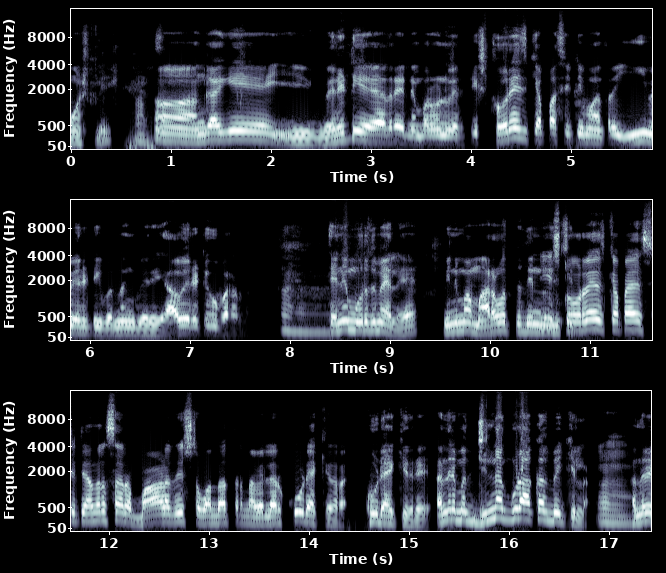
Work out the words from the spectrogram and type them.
ಮೋಸ್ಟ್ಲಿ. ಹಂಗಾಗಿ ಈ ವೆರೈಟಿ ಆದ್ರೆ number one variety storage capacity ಮಾತ್ರ ಈ ವೆರೈಟಿ ಬಂದಂಗೆ ಬೇರೆ ಯಾವ ವೆರೈಟಿಗೂ ಬರಲ್ಲ. ತೆನೆ ಮುರಿದ ಮೇಲೆ ಮಿನಿಮಮ್ ಅರವತ್ತು ದಿನ ಸ್ಟೋರೇಜ್ ಕೆಪಾಸಿಟಿ ಅಂದ್ರೆ ಸರ್ ಬಾಳ ದಿಷ್ಟ ಒಂದ್ ಹತ್ರ ನಾವೆಲ್ಲರೂ ಕೂಡಿ ಹಾಕಿದ್ರೆ. ಕೂಡಿ ಹಾಕಿದ್ರೆ. ಅಂದ್ರೆ ಮತ್ತೆ ಜಿನ್ನ ಕೂಡ ಹಾಕೋದ್ ಬೇಕಿಲ್ಲ. ಅಂದ್ರೆ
